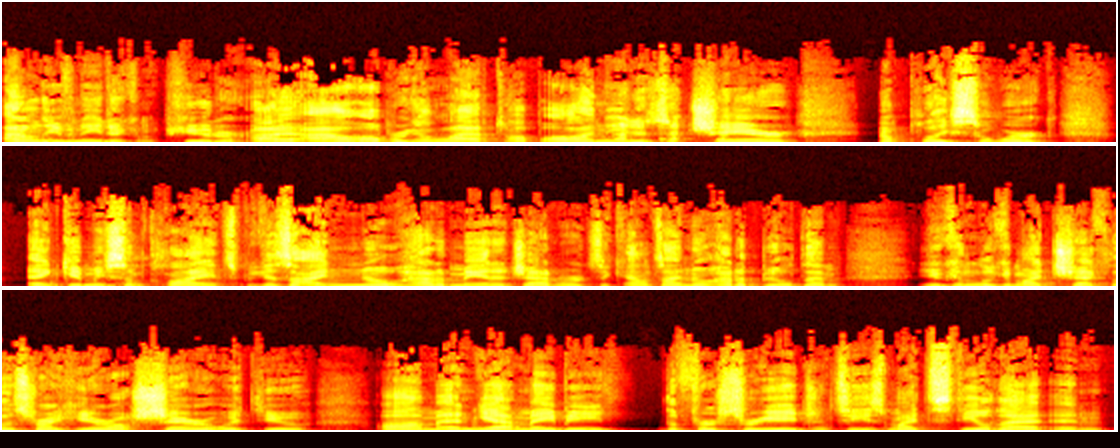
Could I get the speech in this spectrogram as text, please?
I don't even need a computer. I, I'll, I'll bring a laptop. All I need is a chair and a place to work and give me some clients because I know how to manage AdWords accounts. I know how to build them. You can look at my checklist right here. I'll share it with you. Um, and yeah, maybe the first three agencies might steal that and,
